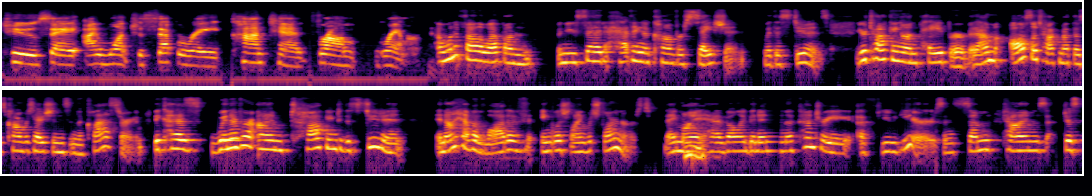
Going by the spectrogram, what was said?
to say, I want to separate content from grammar. I want to follow up on when you said having a conversation with the students. You're talking on paper, but I'm also talking about those conversations in the classroom because whenever I'm talking to the student, and I have a lot of English language learners. They might mm. have only been in the country a few years. And sometimes just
